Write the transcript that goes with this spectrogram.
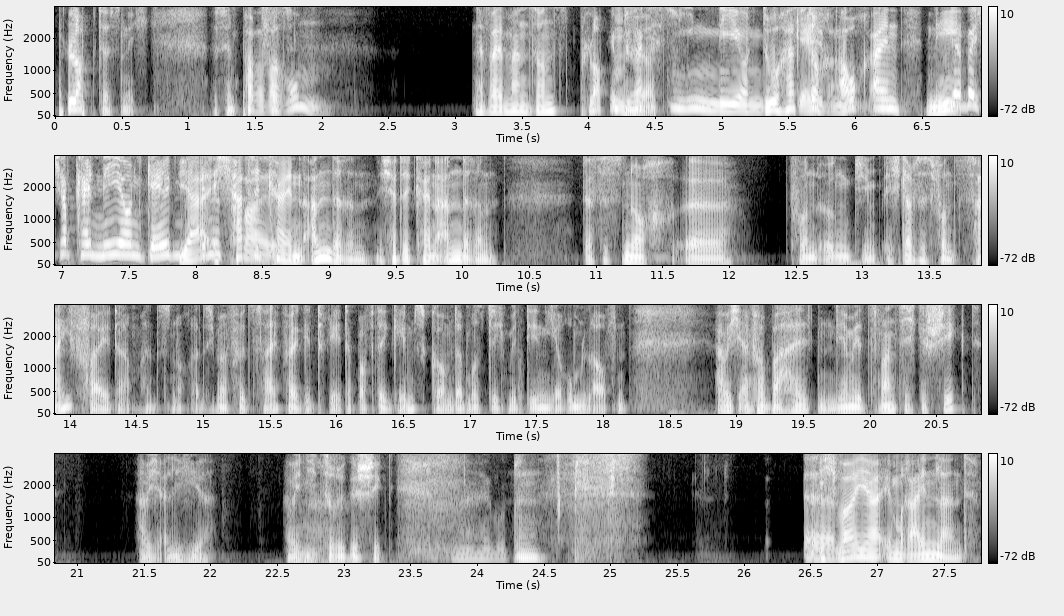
Ploppt es nicht. Es sind Aber Popschutz. warum? Na, weil man sonst ploppen Du hört. hattest nie einen Neon. Du hast doch auch ein, nee, Ja, aber ich habe keinen neongelben ja, ich hatte keinen anderen. Ich hatte keinen anderen. Das ist noch äh, von irgendjemand, ich glaube, das ist von Sci-Fi damals noch, als ich mal für Sci-Fi gedreht habe auf der Gamescom, da musste ich mit denen hier rumlaufen. Habe ich einfach behalten. Die haben mir 20 geschickt, habe ich alle hier. Habe ich nicht zurückgeschickt. Na gut. Hm. Ähm, Ich war ja im Rheinland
